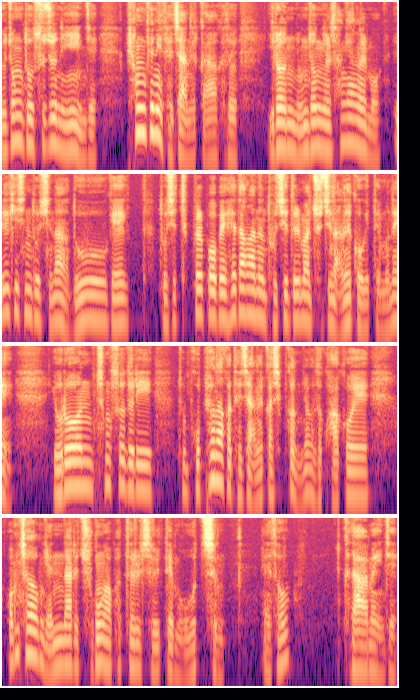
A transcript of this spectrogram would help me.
요 정도 수준이 이제 평균이 되지 않을까. 그래서 이런 용적률 상향을 뭐 일기 신도시나 노후계획 도시 특별법에 해당하는 도시들만 주진 않을 거기 때문에 요런 층수들이 좀 보편화가 되지 않을까 싶거든요. 그래서 과거에 엄청 옛날에 주공 아파트를 지을 때 뭐 5층에서 그 다음에 이제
